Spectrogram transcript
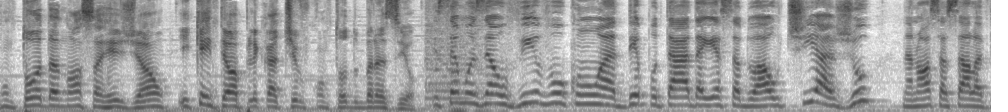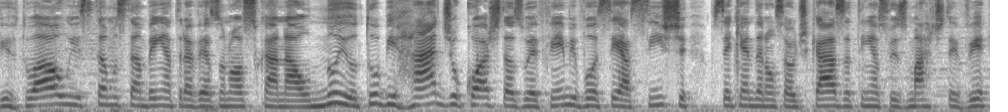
com toda a nossa região e quem tem o aplicativo com todo o Brasil. Estamos ao vivo com a deputada estadual Tia Ju na nossa sala virtual e estamos também através do nosso canal no YouTube Rádio Costas UFM. Você assiste, você que ainda não saiu de casa, tem a sua Smart TV,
